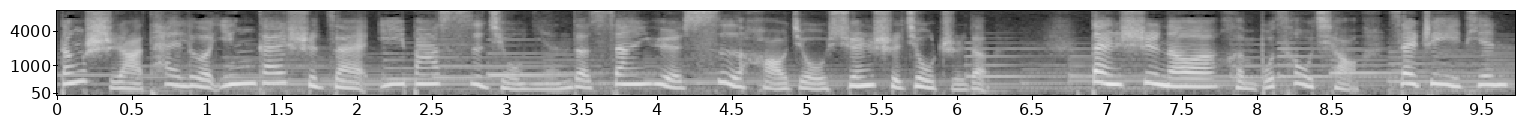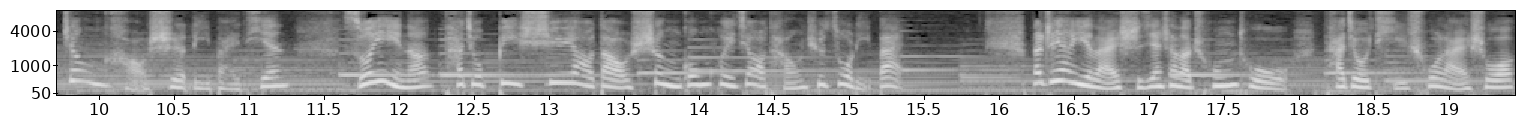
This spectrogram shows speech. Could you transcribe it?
当时啊，泰勒应该是在一八四九年的三月四号就宣誓就职的，但是呢，很不凑巧，在这一天正好是礼拜天，所以呢，他就必须要到圣公会教堂去做礼拜。那这样一来，时间上的冲突，他就提出来说，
